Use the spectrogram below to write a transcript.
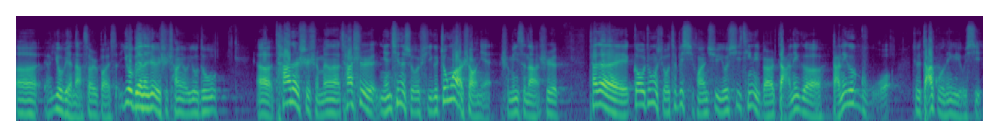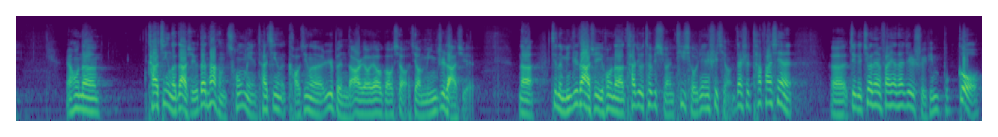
呃，右边的，sorry，不好意思，右边的这位是长友佑都，呃，他的是什么呢？他是年轻的时候是一个中二少年，什么意思呢？是他在高中的时候特别喜欢去游戏厅里边打那个打那个鼓，就打鼓那个游戏。然后呢，他进了大学，但他很聪明，他进了考进了日本的二幺幺高校，叫明治大学。那进了明治大学以后呢，他就特别喜欢踢球这件事情，但是他发现，呃，这个教练发现他这个水平不够，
